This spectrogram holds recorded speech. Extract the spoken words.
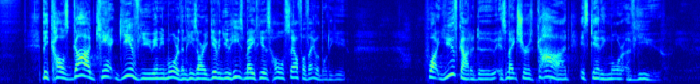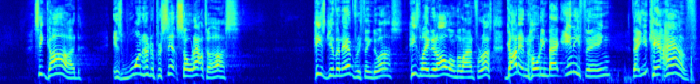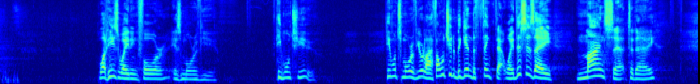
because God can't give you any more than He's already given you. He's made His whole self available to you. What you've got to do is make sure God is getting more of you. See, God is 100% sold out to us. He's given everything to us. He's laid it all on the line for us. God isn't holding back anything that you can't have. What He's waiting for is more of you. He wants you. He wants more of your life. I want you to begin to think that way. This is a mindset today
